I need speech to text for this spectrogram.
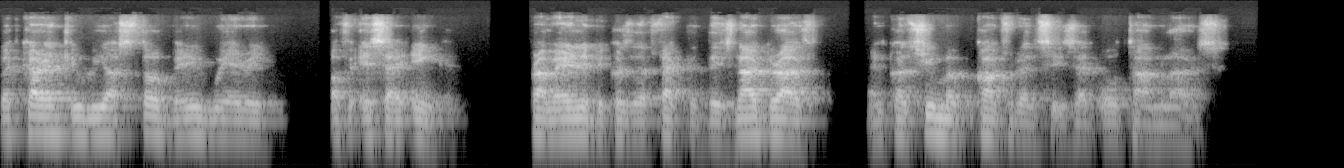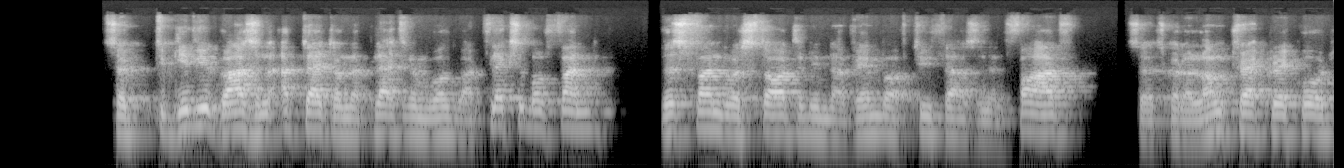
but currently we are still very wary of SA Inc., primarily because of the fact that there's no growth and consumer confidence is at all-time lows. So to give you guys an update on the Platinum Worldwide Flexible Fund, this fund was started in November of 2005, so it's got a long track record.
